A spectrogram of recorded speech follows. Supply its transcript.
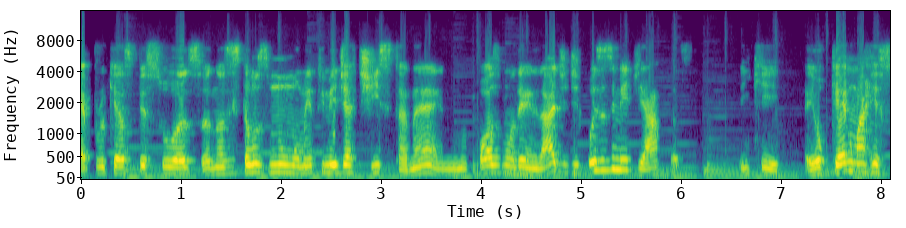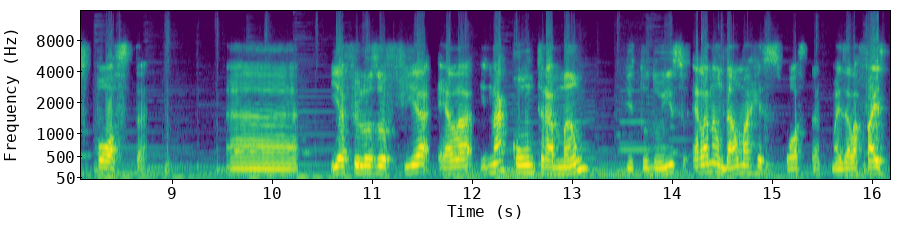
é porque as pessoas, nós estamos num momento imediatista, né? Numa pós-modernidade de coisas imediatas, em que eu quero uma resposta. Uh, e a filosofia, ela, na contramão de tudo isso, ela não dá uma resposta, mas ela faz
